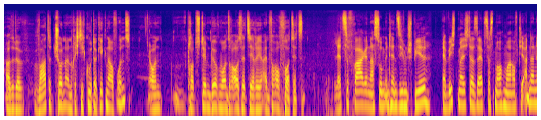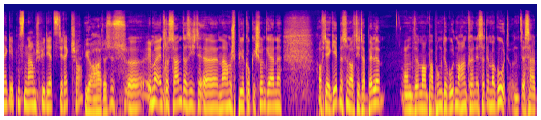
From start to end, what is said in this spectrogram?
Also da wartet schon ein richtig guter Gegner auf uns und trotzdem dürfen wir unsere Auswärtsserie einfach auch fortsetzen. Letzte Frage nach so einem intensiven Spiel. Erwischt man sich da selbst, dass man auch mal auf die anderen Ergebnisse nach dem Spiel jetzt direkt schaut? Ja, das ist äh, immer interessant, dass ich äh, nach dem Spiel gucke ich schon gerne auf die Ergebnisse und auf die Tabelle. Und wenn wir ein paar Punkte gut machen können, ist das immer gut. Und deshalb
